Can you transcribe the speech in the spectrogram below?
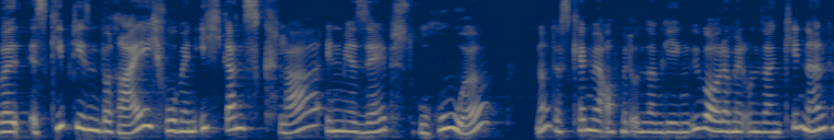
aber es gibt diesen Bereich, wo wenn ich ganz klar in mir selbst ruhe, ne, das kennen wir auch mit unserem Gegenüber oder mit unseren Kindern,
